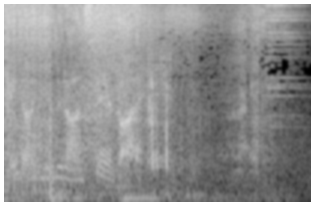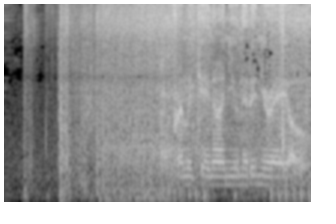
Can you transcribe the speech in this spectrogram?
K9 unit on standby. Friendly K9 unit in your AO.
